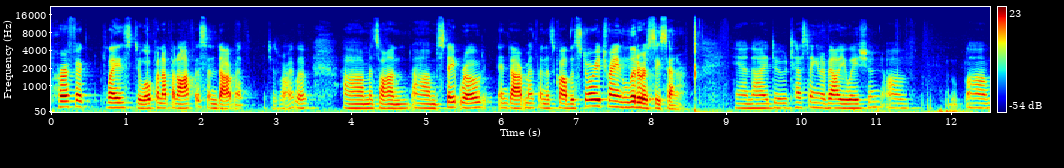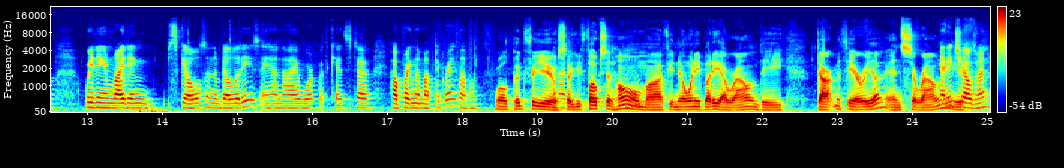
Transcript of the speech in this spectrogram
perfect place to open up an office in Dartmouth, which is where I live. Um, it's on um, State Road in Dartmouth, and it's called the Story Train Literacy Center. And I do testing and evaluation of um, reading and writing skills and abilities, and I work with kids to help bring them up to grade level. Well, good for you. And So I'm- you folks at home, uh, if you know anybody around the Dartmouth area and surrounding, Any if- children.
